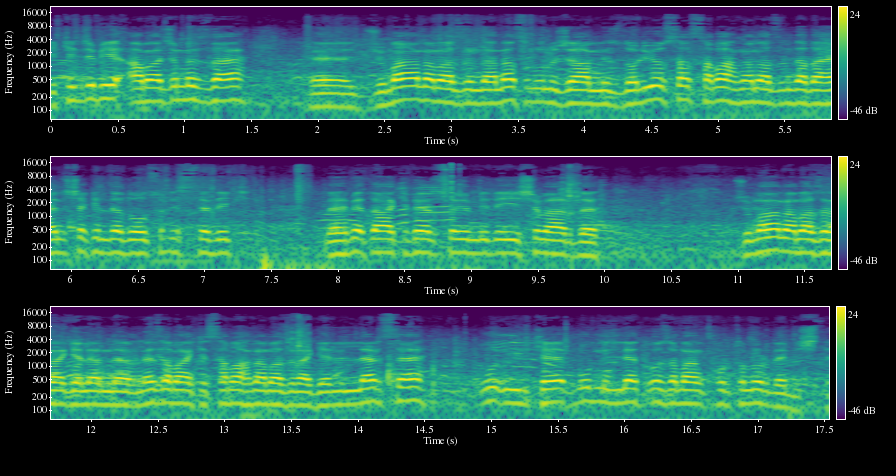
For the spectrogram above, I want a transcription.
İkinci bir amacımız da e, cuma namazında nasıl olacağımız doluyorsa sabah namazında da aynı şekilde de olsun istedik. Mehmet Akif Ersoy'un bir deyişi vardı. Cuma namazına gelenler ne zamanki sabah namazına gelirlerse bu ülke, bu millet o zaman kurtulur demişti.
